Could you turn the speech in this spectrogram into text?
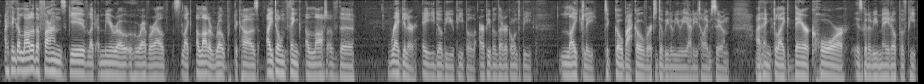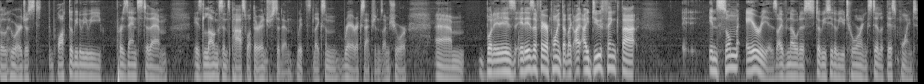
I think a lot of the fans give like a Miro or whoever else like a lot of rope because I don't think a lot of the regular AEW people are people that are going to be likely to go back over to WWE anytime soon. I think like their core is going to be made up of people who are just what WWE presents to them is long since past what they're interested in, with like some rare exceptions, I'm sure. Um, but it is it is a fair point that like I, I do think that in some areas I've noticed WCW touring still at this point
